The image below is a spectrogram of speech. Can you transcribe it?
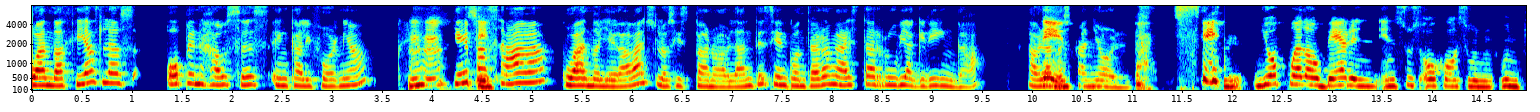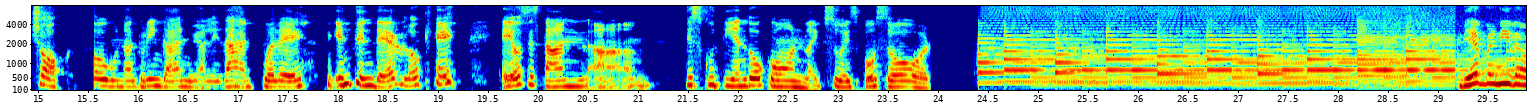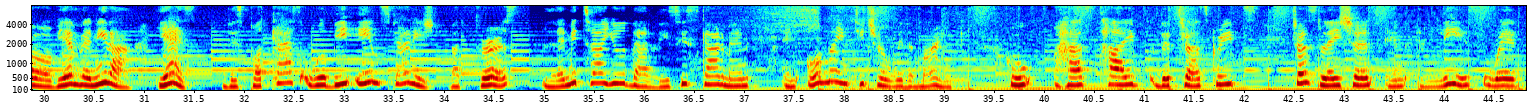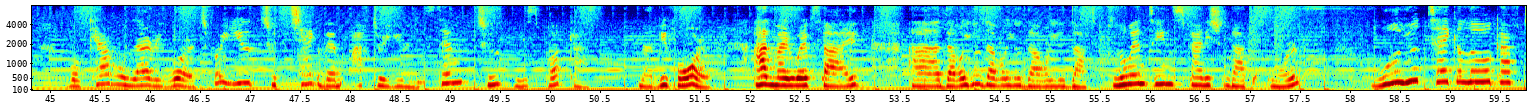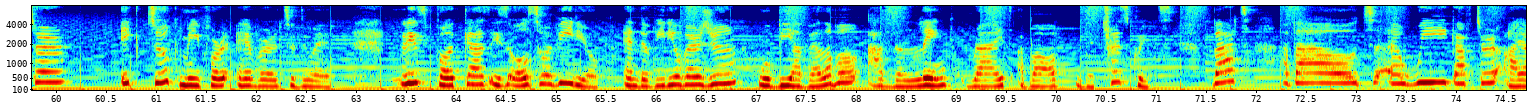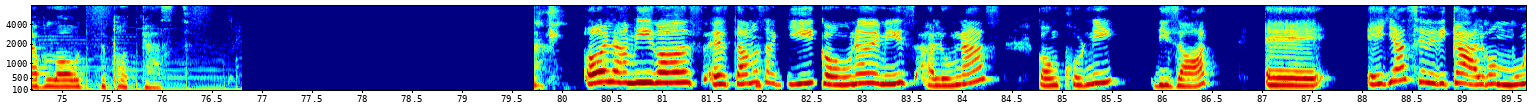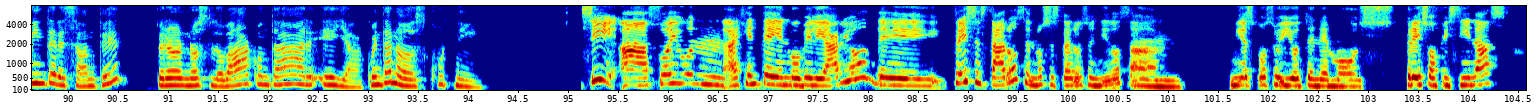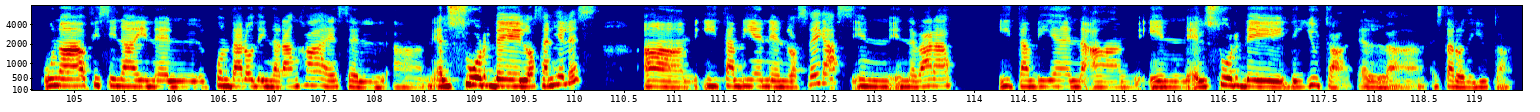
cuando hacías las open houses en California, ¿qué pasaba cuando llegaban los hispanohablantes y encontraron a esta rubia gringa hablando español? Sí, yo puedo ver en, sus ojos un, un shock. Una gringa en realidad puede entender lo que ellos están um, discutiendo con like, su esposo. Bienvenido, bienvenida. Yes, this podcast will be in Spanish, but first, let me tell you that this is Carmen, an online teacher with a mic, who has typed the transcripts, translation, and a list with vocabulary words for you to check them after you listen to this podcast, not before. At my website, uh, www.fluentinspanish.org, will you take a look after? It took me forever to do it. This podcast is also a video, and the video version will be available at the link right above the transcripts. But about a week after I upload the podcast. Hola amigos, estamos aquí con una de mis alumnas, con Courtney Dizot. Eh, ella se dedica a algo muy interesante, pero nos lo va a contar ella. Cuéntanos, Courtney. Sí, uh, soy un agente inmobiliario de tres estados en los Estados Unidos. Um, mi esposo y yo tenemos tres oficinas. Una oficina en el condado de Naranja, es el, sur de Los Ángeles, y también en Las Vegas, en Nevada, y también um, en el sur de, de Utah, el uh, estado de Utah.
